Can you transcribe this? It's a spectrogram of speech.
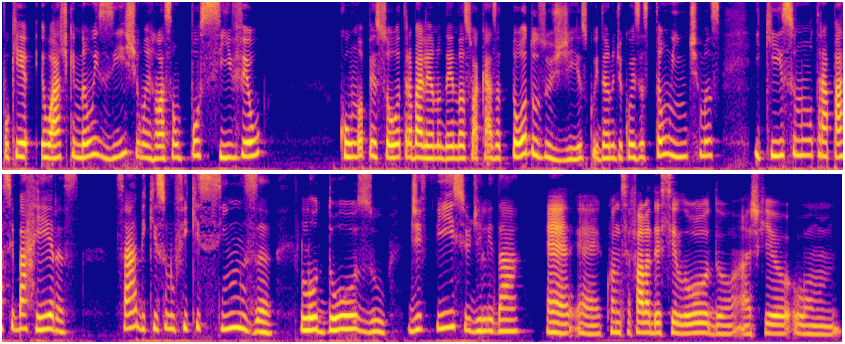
porque eu acho que não existe uma relação possível com uma pessoa trabalhando dentro da sua casa todos os dias, cuidando de coisas tão íntimas e que isso não ultrapasse barreiras, sabe? Que isso não fique cinza, lodoso, difícil de lidar. É, é quando você fala desse lodo, acho que o, o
